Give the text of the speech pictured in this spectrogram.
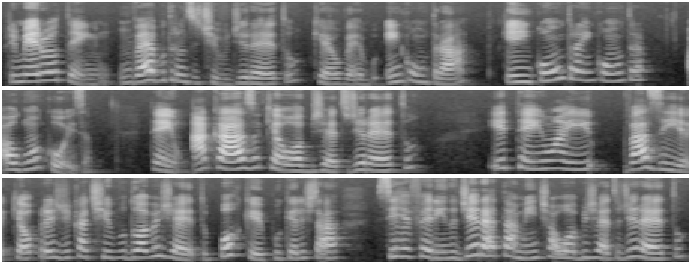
Primeiro eu tenho um verbo transitivo direto, que é o verbo encontrar. Quem encontra, encontra alguma coisa. Tenho a casa, que é o objeto direto, e tenho aí vazia, que é o predicativo do objeto. Por quê? Porque ele está se referindo diretamente ao objeto direto,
